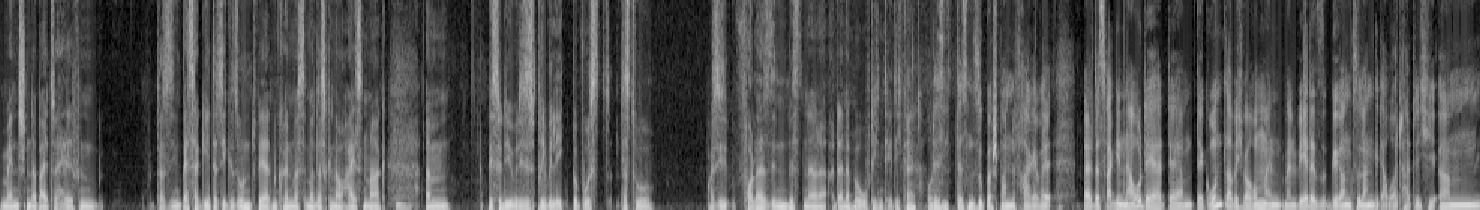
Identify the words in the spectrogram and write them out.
Menschen dabei zu helfen, dass es ihnen besser geht, dass sie gesund werden können, was immer das genau heißen mag. Mhm. Ähm, bist du dir über dieses Privileg bewusst, dass du quasi voller Sinn bist in deiner, deiner mhm. beruflichen Tätigkeit? Oh, das ist, das ist eine super spannende Frage, weil äh, das war genau der, der, der Grund, glaube ich, warum mein, mein Werdegang so lange gedauert hat. Ich ähm,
